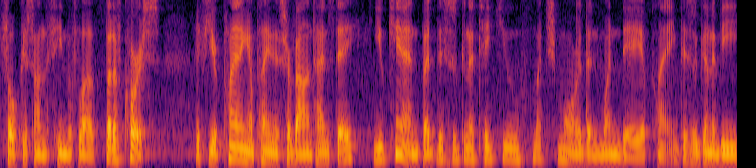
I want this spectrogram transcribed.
focus on the theme of love. But of course, if you're planning on playing this for Valentine's Day, you can, but this is going to take you much more than one day of playing. This is going to be,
